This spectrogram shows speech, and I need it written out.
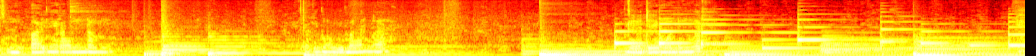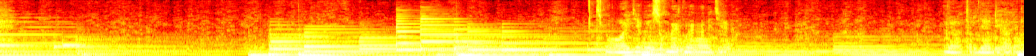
Sumpah ini random. Tapi mau gimana? Nggak ada yang mau denger besok baik-baik aja. Nggak terjadi hal yang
